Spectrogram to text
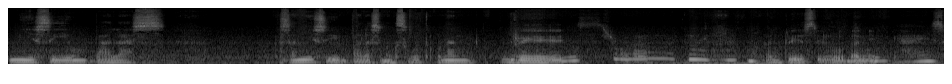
Museum Palace. Sa Museum Palace, magsuot ako ng dress. Maka-dress si Luna niyo, guys.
